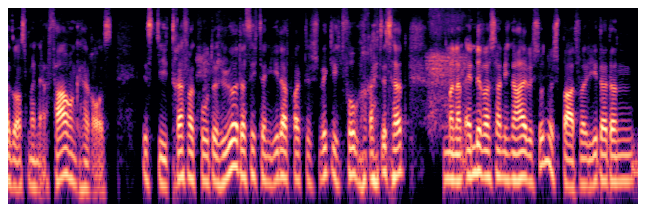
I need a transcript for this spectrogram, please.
also aus meiner Erfahrung heraus, ist die Trefferquote höher, dass sich dann jeder praktisch wirklich vorbereitet hat und man am Ende wahrscheinlich eine halbe Stunde spart, weil jeder dann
